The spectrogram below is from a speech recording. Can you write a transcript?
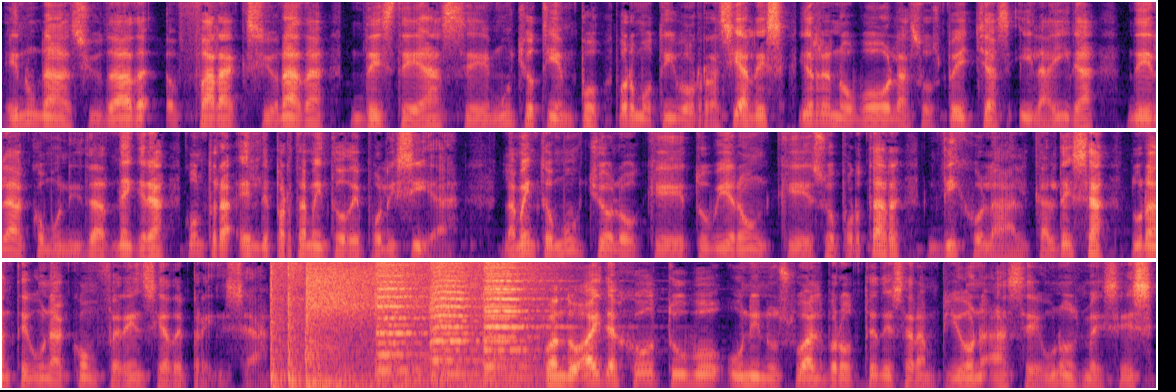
en una ciudad fraccionada desde hace mucho tiempo por motivos raciales y renovó las sospechas y la ira de la comunidad negra contra el Departamento de Policía. Lamento mucho lo que tuvieron que soportar, dijo la alcaldesa durante una conferencia de prensa. Cuando Idaho tuvo un inusual brote de sarampión hace unos meses,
